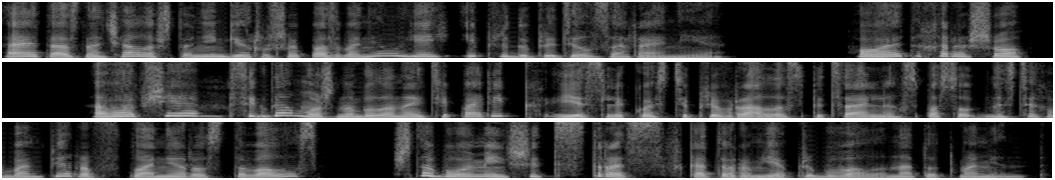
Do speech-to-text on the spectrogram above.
а это означало, что Нигер уже позвонил ей и предупредил заранее. О, это хорошо. А вообще, всегда можно было найти парик, если Кости приврала о специальных способностях вампиров в плане роста волос чтобы уменьшить стресс, в котором я пребывала на тот момент.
